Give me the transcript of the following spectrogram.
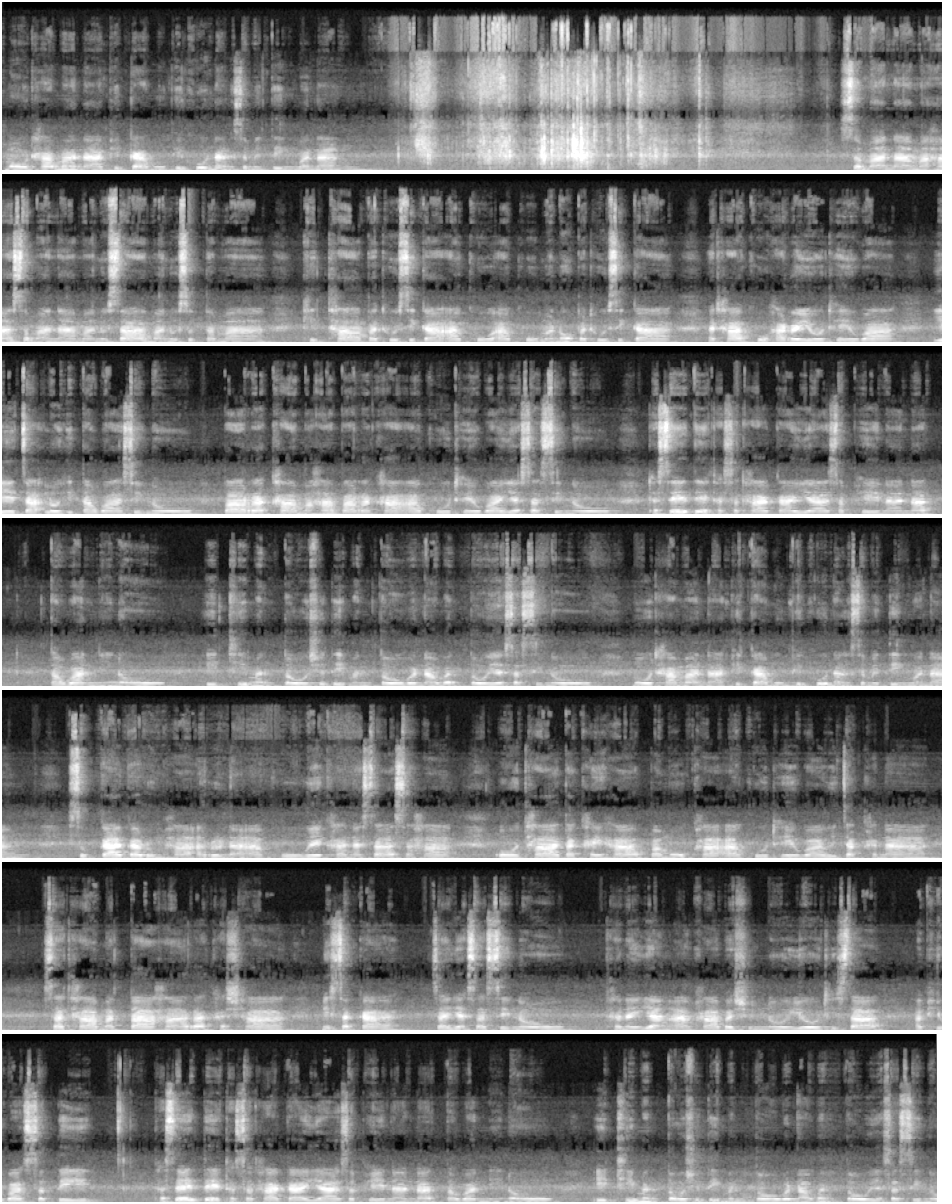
โมทามานาภิกามุงภิกุนังสมิติงวนัง มานามหาสมานามานุสามานุสุตตมา คิทธาปทุสิกาอาคูอาคูมโนปทุสิกาอัทาคูหารโยเทวา เยจะโลหิตาวาสิโน ปารักขามหาปารักขาอาคูเทวายสัสสิโนทเสเตทัสทากายาสเพนานัตตวันนิโน อิทธิมันโตชุติมันโตวนาวันโตยสัสสิโน โมทามานาภิกามุมภิกุนังสมิติงหวนัง สุกาการุมหะอรุณาอาคูเวคานาซาสหาโอทาตะไคหะปะโมกคะอาคูเทวาวิจักขณาสัทธามัตตาหารัคชา มิสกาจายสัสสิโน ธนยังอาคาปชุนโนโยทิสาอภิวัสติทเสเตทัสทากายาสเพนานัตตวันนิโน อิทธิมันโตชุติมันโตวนาวันโตยสัสสิโน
